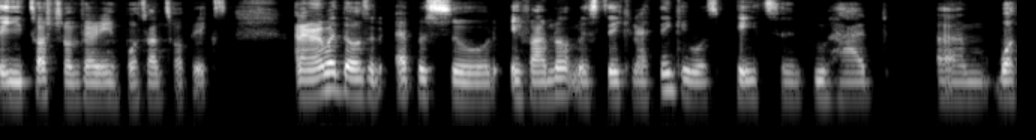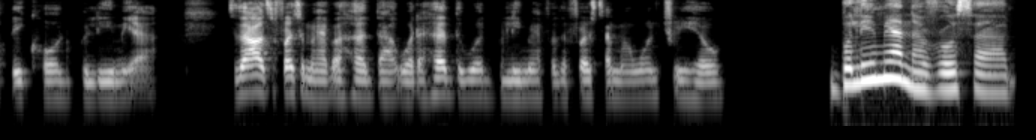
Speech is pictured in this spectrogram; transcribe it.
they touched on very important topics. And I remember there was an episode, if I'm not mistaken, I think it was Peyton who had um, what they called bulimia. So that was the first time I ever heard that word. I heard the word bulimia for the first time on One Tree Hill. Bulimia nervosa,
